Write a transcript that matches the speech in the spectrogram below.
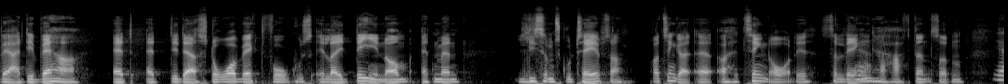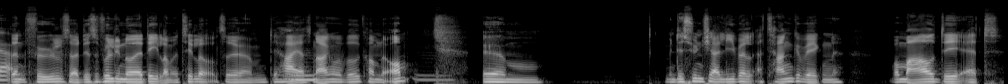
være det værd, at, at det der store vægtfokus, eller ideen om, at man ligesom skulle tabe sig. Prøv at tænke at, at have tænkt over det, så længe ja. have haft den sådan ja. den følelse, og det er selvfølgelig noget, jeg deler med tilladelse. Øhm, det har mm. jeg snakket med vedkommende om. Mm. Øhm, men det synes jeg alligevel er tankevækkende, hvor meget det, at,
